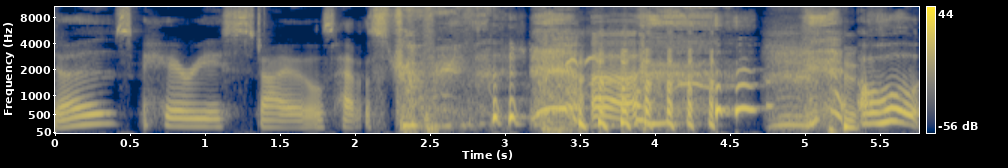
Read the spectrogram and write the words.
Does Harry Styles have a strawberry? uh, oh,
